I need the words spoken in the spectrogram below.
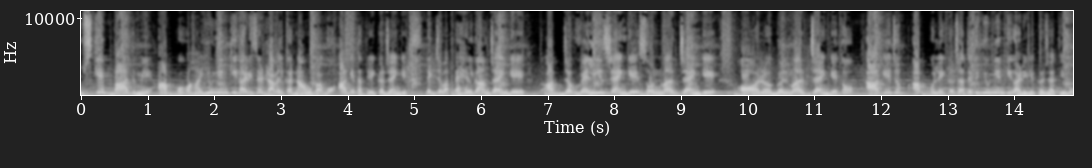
उसके बाद में आपको वहाँ यूनियन की गाड़ी से ट्रैवल करना होगा। वो आगे तक लेकर जाएँगे। लाइक जब आप पहलगाम जाएँगे तो आप जब वैलीज जाएँगे, सोनमर्ग जाएँगे और गुलमर्ग जाएँगे तो आगे जब आपको लेकर जाते हैं तो यूनियन की गाड़ी लेकर जाती है। वो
